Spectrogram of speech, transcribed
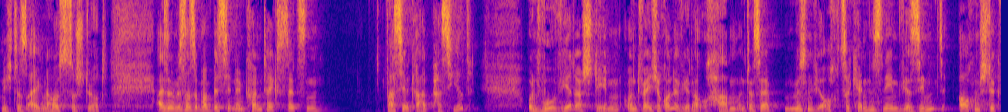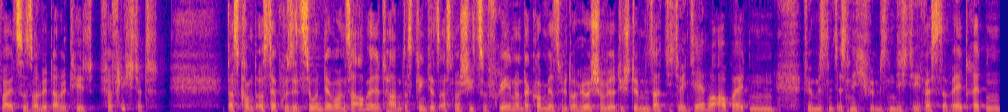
nicht das eigene Haus zerstört. Also wir müssen das immer ein bisschen in den Kontext setzen, was hier gerade passiert und wo wir da stehen und welche Rolle wir da auch haben. Und deshalb müssen wir auch zur Kenntnis nehmen, wir sind auch ein Stück weit zur Solidarität verpflichtet. Das kommt aus der Position, der wir uns erarbeitet haben. Das klingt jetzt erstmal schizophren und da kommen jetzt wieder, höre ich schon wieder die Stimmen, sagt, ich soll selber arbeiten, wir müssen das nicht, wir müssen nicht den Rest der Welt retten.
